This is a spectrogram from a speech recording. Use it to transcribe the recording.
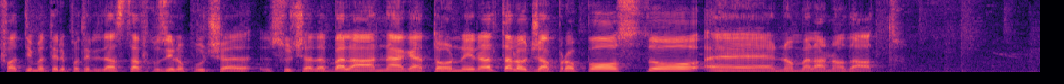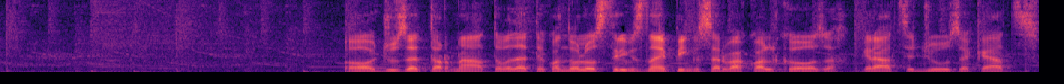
Fatti mettere i poteri da staff così non pucce- succede. Bella, Nagaton in realtà l'ho già proposto e non me l'hanno dato. Oh, Giuse è tornato. Vedete, quando lo stream sniping serve a qualcosa. Grazie, Giuse, cazzo.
